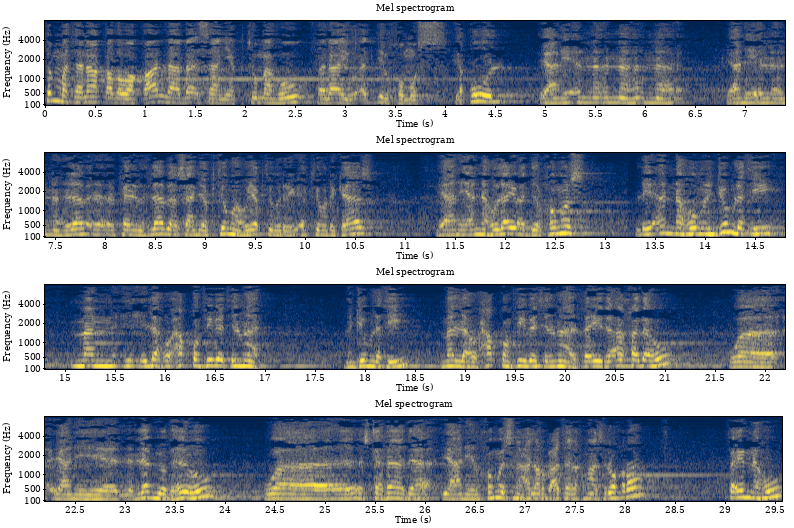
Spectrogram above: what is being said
ثم تناقض وقال لا بأس أن يكتمه فلا يؤدي الخمس. يقول يعني أن أنه, أنه يعني أنه لا كلمة لا بأس أن يكتمه يكتب يكتب الركاز يعني أنه لا يؤدي الخمس لأنه من جملة من له حق في بيت المال. من جملة من له حق في بيت المال فإذا أخذه ويعني لم يظهره واستفاد يعني الخمس مع الأربعة الأخماس الأخرى فإنه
